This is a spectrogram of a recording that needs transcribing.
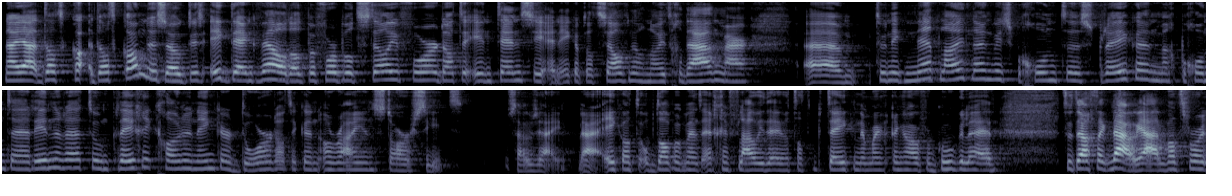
Nou ja, dat kan, dat kan dus ook. Dus ik denk wel dat bijvoorbeeld, stel je voor dat de intentie, en ik heb dat zelf nog nooit gedaan, maar ehm, toen ik net light language begon te spreken en me begon te herinneren, toen kreeg ik gewoon in één keer door dat ik een Orion Star Seed zou zijn. Nou, ik had op dat moment echt geen flauw idee wat dat betekende, maar ik ging over googlen en toen dacht ik, nou ja, wat, voor,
